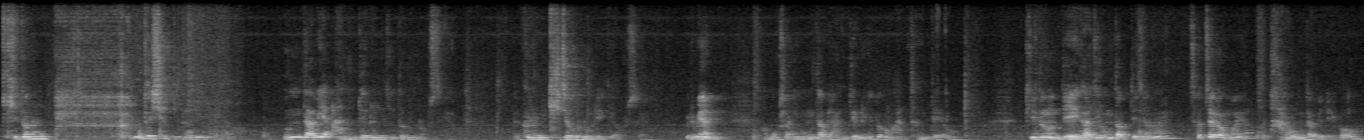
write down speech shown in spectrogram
기도는 반드시 응답이 돼요. 응답이 안 되는 기도는 없어요. 그런 기적은 우리에게 없어요. 그러면 아, 목사님 응답이 안 되는 기도가 많던데요. 기도는 네 가지로 응답되잖아요. 첫째가 뭐예요? 바로 응답이 되고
